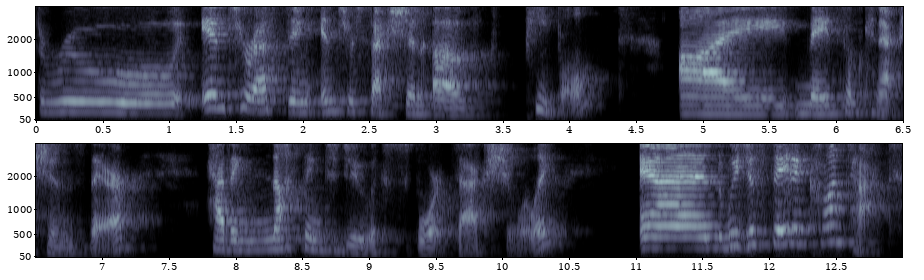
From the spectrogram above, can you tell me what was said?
through interesting intersection of people, I made some connections there, having nothing to do with sports actually. And we just stayed in contact.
